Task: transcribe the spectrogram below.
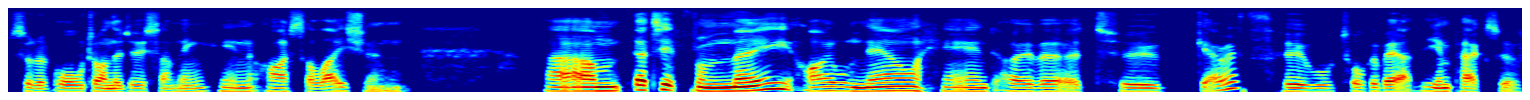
sort of all trying to do something in isolation. Um, that's it from me. I will now hand over to Gareth, who will talk about the impacts of,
